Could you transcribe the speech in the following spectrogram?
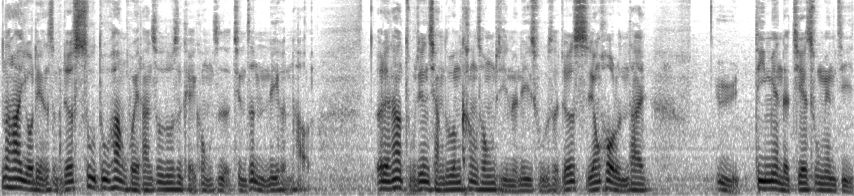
那它有点什么？就是速度和回弹速度是可以控制的，减震能力很好了。而且它组件强度跟抗冲击能力出色，就是使用后轮胎与地面的接触面积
